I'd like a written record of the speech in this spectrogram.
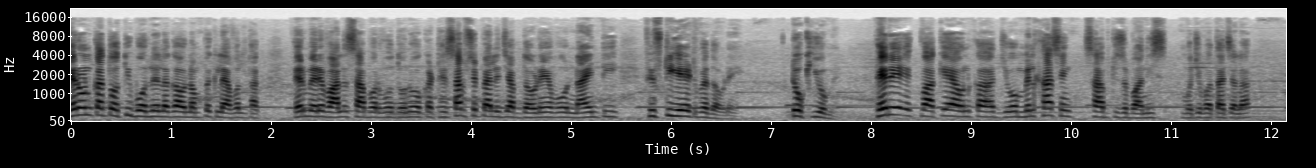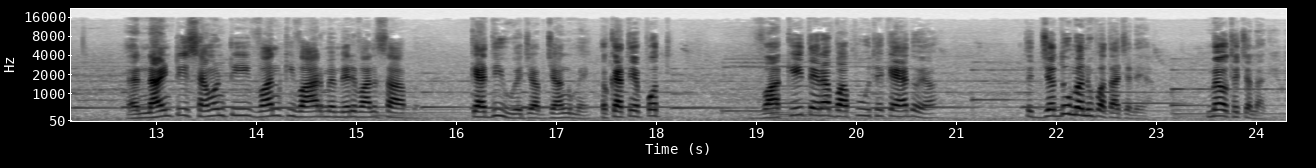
پھر ان کا توتی بولنے لگا اولمپک لیول تک۔ پھر میرے والد صاحب اور وہ دونوں اکٹھے۔ سب سے پہلے جب دوڑے ہیں وہ نائنٹی ففٹی ایٹ میں دوڑے ہیں ٹوکیو میں۔ پھر ایک واقعہ ہے ان کا جو ملکھا سنگھ صاحب کی زبانی مجھے پتا چلا۔ نائنٹی سیونٹی ون کی وار میں میرے والد صاحب قیدی ہوئے جب جنگ میں تو کہتے ہیں، پت، واقعی تیرا باپو اتنے قید ہویا تو جدو مینو پتا چلیا، میں اتنے چلا گیا،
